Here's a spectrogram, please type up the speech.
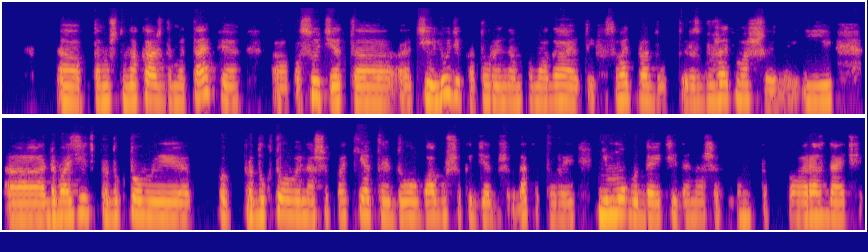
а, потому что на каждом этапе, а, по сути, это а, те люди, которые нам помогают и фасовать продукты, и разгружать машины, и довозить продуктовые продуктовые наши пакеты до бабушек и дедушек, да, которые не могут дойти до наших пунктов раздачи.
